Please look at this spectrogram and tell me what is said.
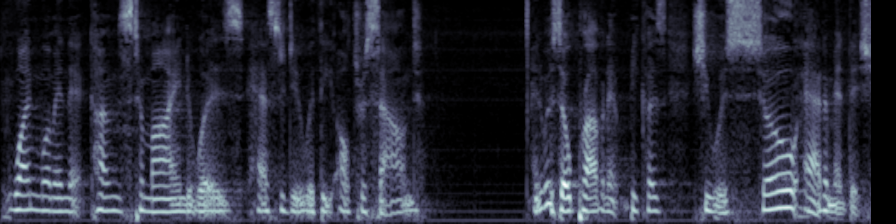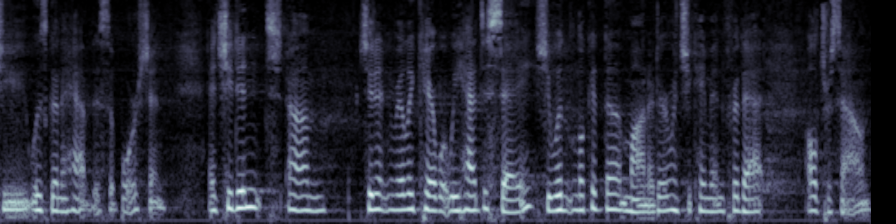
one woman that comes to mind was has to do with the ultrasound. And it was so provident because she was so adamant that she was going to have this abortion, and she didn't. Um, she didn't really care what we had to say. She wouldn't look at the monitor when she came in for that ultrasound.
